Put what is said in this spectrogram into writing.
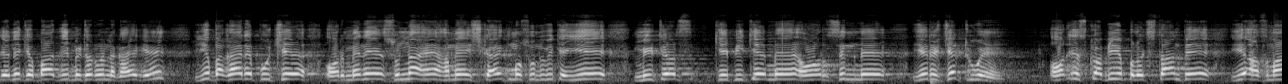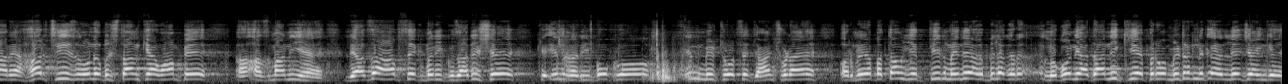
لینے کے بعد یہ میٹر انہیں لگائے گئے۔ یہ بغیر پوچھے، اور میں نے سننا ہے، ہمیں شکایت موصول ہوئی کہ یہ میٹرز کے پی کے میں اور سندھ میں یہ ریجیکٹ ہوئے ہیں۔ اور اس کو ابھی بلوچستان پہ یہ آزمان ہے ہر چیز انہوں نے بلوچستان کے عوام پہ آزمانی ہے۔ لہٰذا آپ سے ایک میری گزارش ہے کہ ان غریبوں کو ان میٹروں سے جان چھڑائیں۔ اور میں بتاؤں، یہ تین مہینے بل اگر لوگوں نے ادا نہیں کیے، پھر وہ میٹر لے جائیں گے۔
